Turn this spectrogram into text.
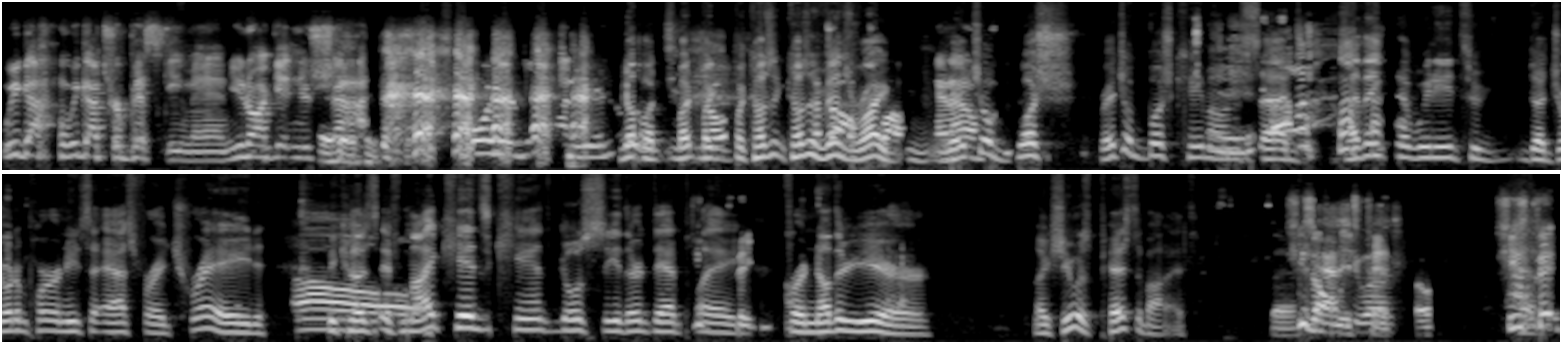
we got we got Trubisky, man. You're not getting your shot. Or you're getting out of here. No, but but but, but cousin cousin That's Vin's all right. fluff, and I don't- Rachel Bush Rachel Bush came out and said, "I think that we need to that Jordan Poyer needs to ask for a trade because if Oh. my kids can't go see their dad play for another year, like she was pissed about it." She's Yeah, always she pissed. Bro. She's pissed, pissed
